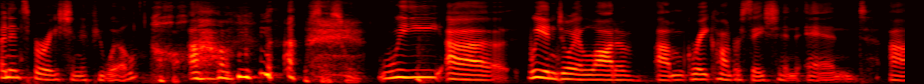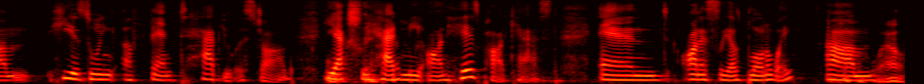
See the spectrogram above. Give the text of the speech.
an inspiration, if you will. Um, so sweet. we uh, we enjoy a lot of um, great conversation, and um, he is doing a fantabulous job. He actually had me on his podcast, and honestly, I was blown away. Um, Wow.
